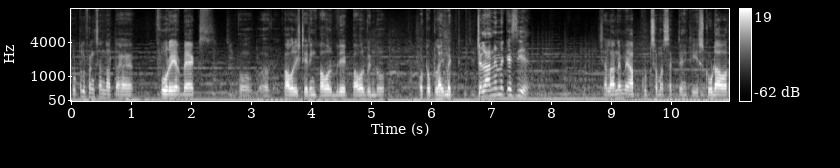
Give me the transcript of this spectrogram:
टोटल फ़ंक्शन आता है four air bags power steering power brake power window auto climate चलाने में कैसी है? चलाने में आप कुछ समझ सकते हैं कि स्कोडा और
